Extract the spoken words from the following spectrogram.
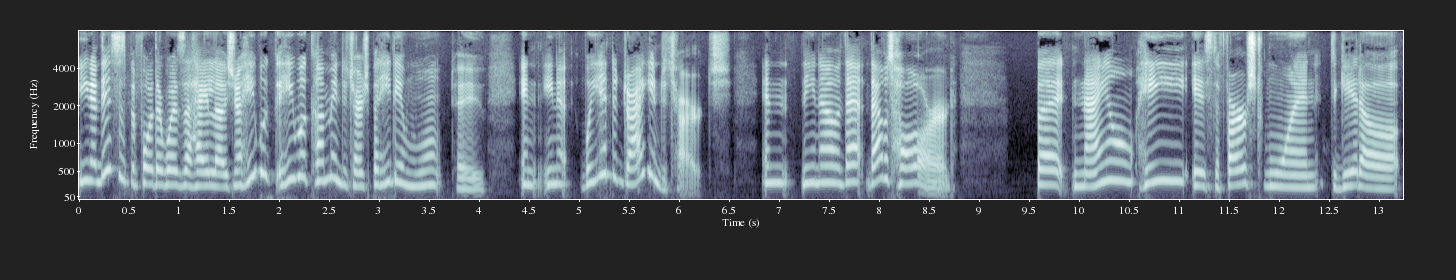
you know, this is before there was a halos. You know, he would he would come into church, but he didn't want to, and you know, we had to drag him to church, and you know that that was hard. But now he is the first one to get up,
